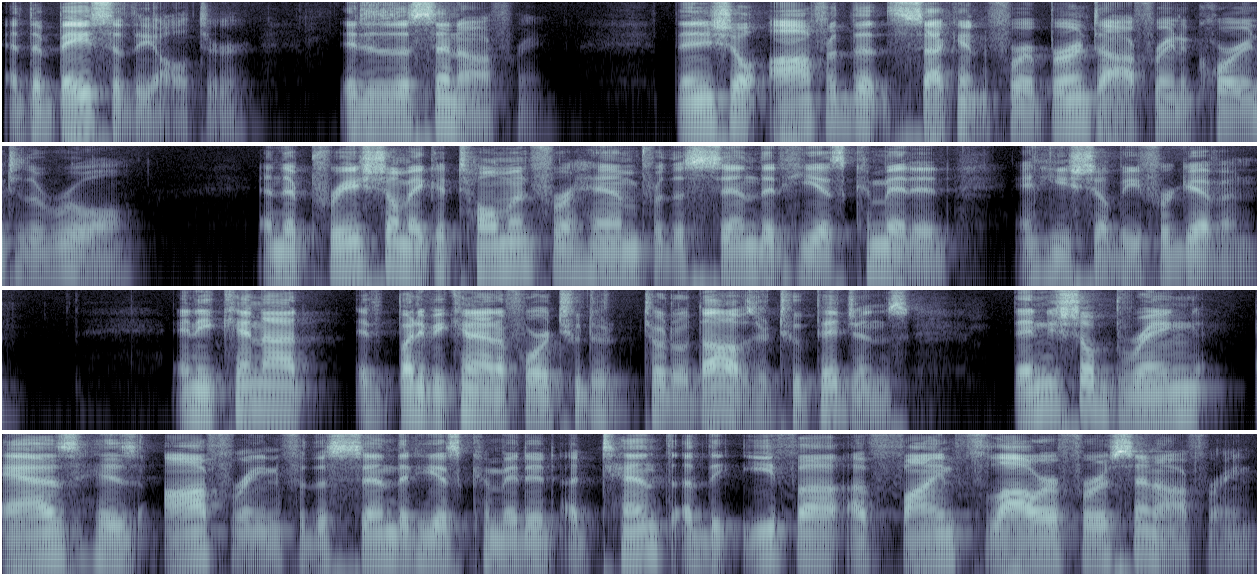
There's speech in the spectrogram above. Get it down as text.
at the base of the altar. It is a sin offering. Then he shall offer the second for a burnt offering according to the rule. And the priest shall make atonement for him for the sin that he has committed, and he shall be forgiven. And he cannot, if, but if he cannot afford two turtle doves or two pigeons, then he shall bring as his offering for the sin that he has committed a tenth of the ephah of fine flour for a sin offering.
